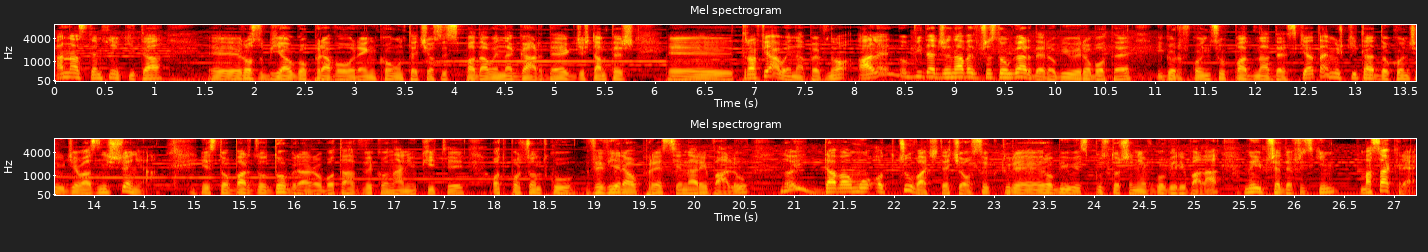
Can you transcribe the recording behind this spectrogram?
a następnie Kita rozbijał go prawą ręką, te ciosy spadały na gardę, gdzieś tam też y, trafiały na pewno, ale no widać, że nawet przez tą gardę robiły robotę. Igor w końcu padł na deski, a tam już Kita dokończył dzieła zniszczenia. Jest to bardzo dobra robota w wykonaniu Kity. Od początku wywierał presję na rywalu, no i dawał mu odczuwać te ciosy, które robiły spustoszenie w głowie rywala, no i przede wszystkim masakrę.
